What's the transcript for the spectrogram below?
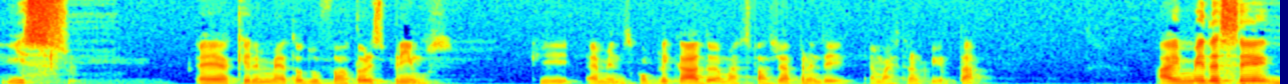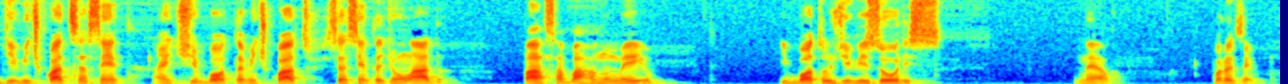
Isso é aquele método dos fatores primos, que é menos complicado, é mais fácil de aprender, é mais tranquilo, tá? Aí MDC de 24 e 60. A gente bota 24 e 60 de um lado, passa a barra no meio e bota os divisores nela. Por exemplo,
